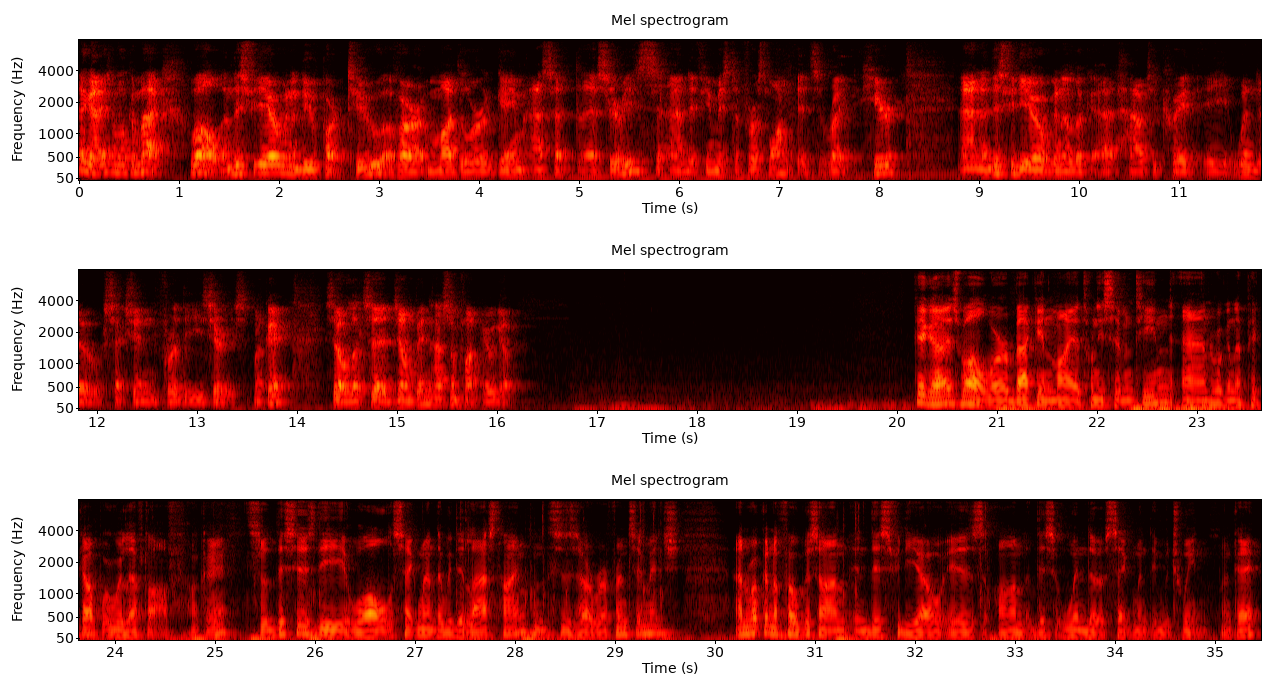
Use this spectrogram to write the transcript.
Hey guys, welcome back. Well, in this video we're going to do part two of our modular game asset uh, series and if you missed the first one it's right here and in this video we're going to look at how to create a window section for the series. Okay, so let's uh, jump in, have some fun. Here we go. Okay guys, well we're back in Maya 2017 and we're going to pick up where we left off. Okay, so this is the wall segment that we did last time this is our reference image. And we're going to focus on in this video is on this window segment in between, okay?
